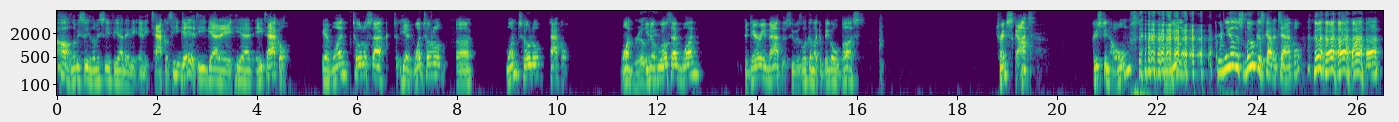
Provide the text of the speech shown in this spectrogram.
Oh, let me see. Let me see if he had any any tackles. He did. He got a he had a tackle. He had one total sack. He had one total uh one total tackle. One. Really? You know who else had one? Darian Mathis, who was looking like a big old bust. Trent Scott? Christian Holmes? Cornelius, Cornelius Lucas got a tackle.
